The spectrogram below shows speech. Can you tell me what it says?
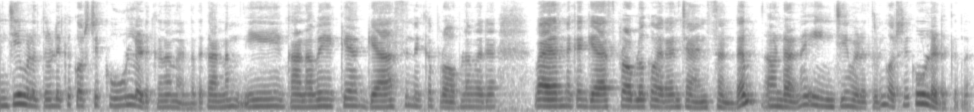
ഇഞ്ചിയും വെളുത്തുള്ളിയൊക്കെ കുറച്ച് കൂടുതലെടുക്കണം നല്ലത്. കാരണം ഈ കണവയൊക്കെ ഗ്യാസിനൊക്കെ പ്രോബ്ലം വരാൻ വയറിനൊക്കെ ഗ്യാസ് പ്രോബ്ലം ഒക്കെ വരാൻ ചാൻസ് ഉണ്ട്. അതുകൊണ്ടാണ് ഈ ഇഞ്ചിയും വെളുത്തുള്ളിയും കുറച്ച് കൂടുതലെടുക്കുന്നത്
